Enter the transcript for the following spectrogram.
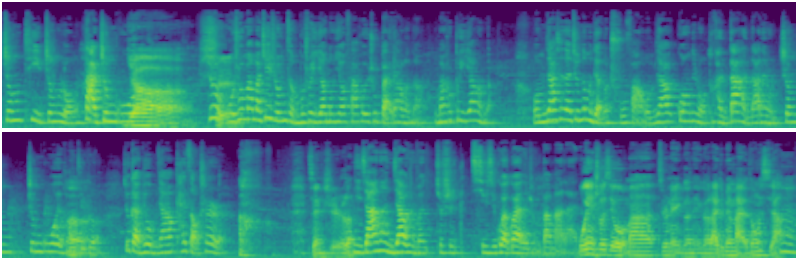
蒸屉、蒸笼、大蒸锅。呀，就我说妈妈，这时候你怎么不说一样东西要发挥出百样了呢？我妈说不一样的。我们家现在就那么点的厨房，我们家光那种很大很大那种蒸蒸锅有好几个，嗯就感觉我们家要开早市儿了。简直了。你家呢？你家有什么就是奇奇怪怪的什么爸妈来的？我跟你说起我妈就是那个那个来这边买的东西啊，嗯，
